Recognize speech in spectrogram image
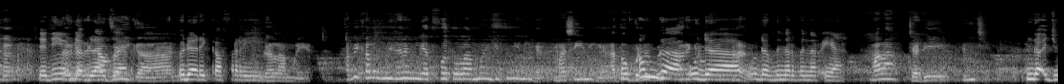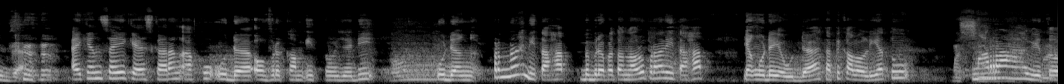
Jadi Tapi udah belajar. recovery kan. Udah recovery. Udah lama ya. Tapi kalau misalnya ngeliat foto lama gitu ini enggak? Masih ini enggak? Atau Oh benar-benar enggak, recovery udah udah bener-bener iya. Malah jadi benci. Enggak juga. I can say kayak sekarang aku udah overcome itu. Jadi Oh. udah pernah di tahap beberapa tahun lalu pernah di tahap yang udah ya udah, tapi kalau lihat tuh Masih marah gitu.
